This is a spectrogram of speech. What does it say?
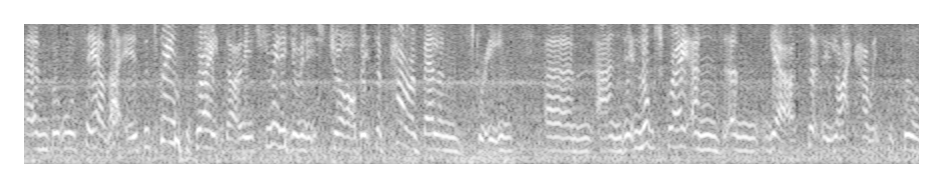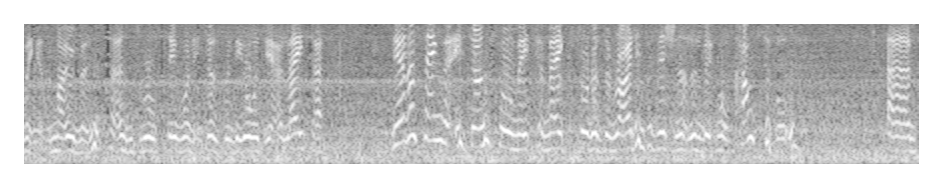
Um, but we'll see how that is. The screen's great though. It's really doing its job. It's a parabellum screen um, and it looks great. And um, yeah, I certainly like how it's performing at the moment. And we'll see what it does with the audio later. The other thing that he's done for me to make sort of the riding position a little bit more comfortable um,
